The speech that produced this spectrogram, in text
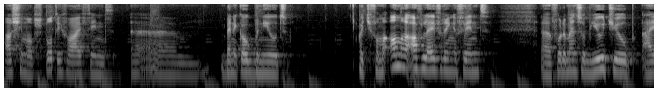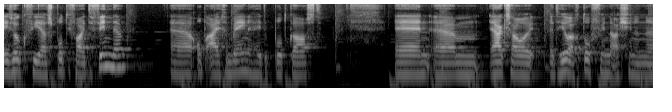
Als je hem op Spotify vindt, ehm, ben ik ook benieuwd wat je van mijn andere afleveringen vindt. Uh, voor de mensen op YouTube, hij is ook via Spotify te vinden. Uh, op eigen benen heet de podcast. En um, ja, ik zou het heel erg tof vinden als je een, eh,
